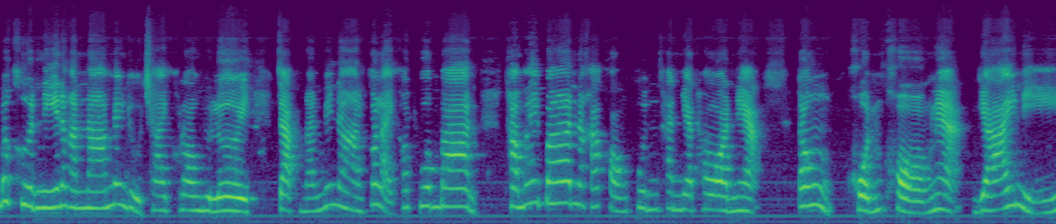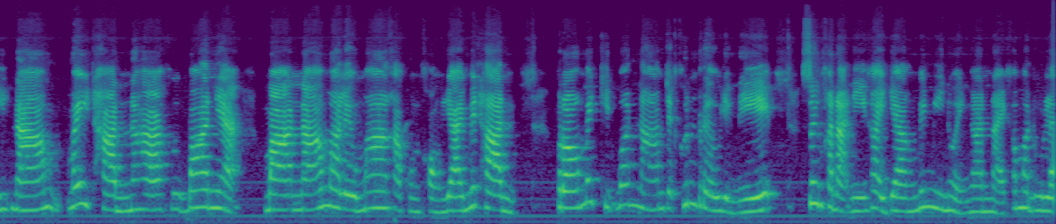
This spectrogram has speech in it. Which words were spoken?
เมื่อคืนนี้นะคะน้ำยังอยู่ชายคลองอยู่เลย จากนั้นไม่นานก็ไหลเข้าท่วมบ้านทำให้บ้านนะคะของคุณธัญทรเนี่ยต้องขนของเนี่ยย้ายหนีน้ำไม่ทันนะคะ คือบ้านเนี่ยมาน้ำมาเร็วมากค่ะขนของย้ายไม่ทัน เพราะไม่คิดว่าน้ำจะขึ้นเร็วอย่างนี้ ซึ่งขณะนี้ค่ะยังไม่มีหน่วยงานไหนเข้ามาดูแล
